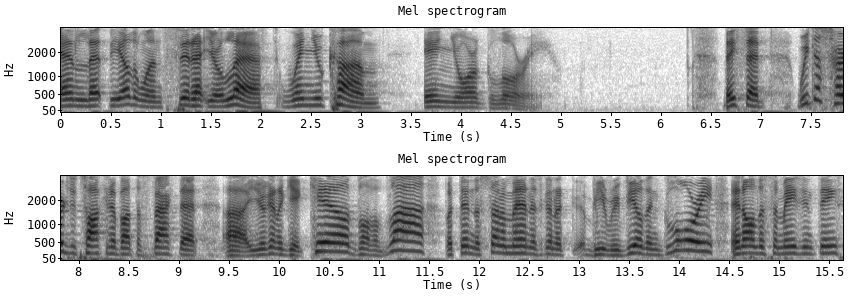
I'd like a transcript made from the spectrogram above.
and let the other one sit at your left when you come in your glory. They said, we just heard you talking about the fact that uh, you're going to get killed, blah, blah, blah, but then the Son of Man is going to be revealed in glory and all this amazing things.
